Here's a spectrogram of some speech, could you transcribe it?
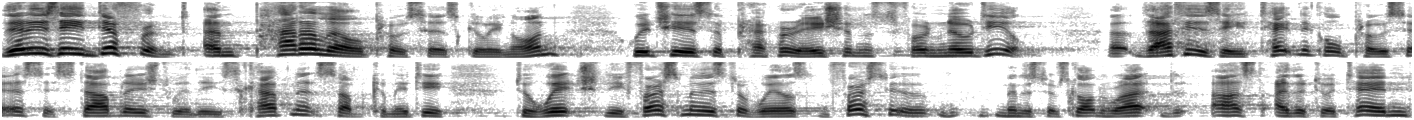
There is a different and parallel process going on, which is the preparations for no deal. Uh, that is a technical process established with this Cabinet Subcommittee to which the First Minister of Wales and the First uh, Minister of Scotland were asked either to attend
